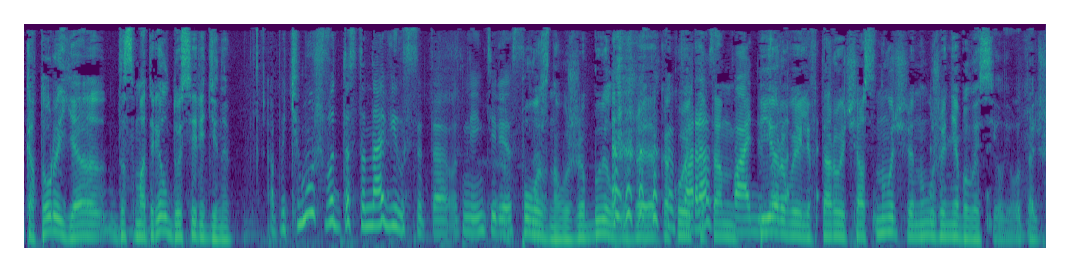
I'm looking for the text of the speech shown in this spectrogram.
Который я досмотрел до середины. А почему ж вот остановился-то, вот мне интересно. Поздно уже был, уже какой-то там первый или второй час ночи, ну уже не было сил его дальше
